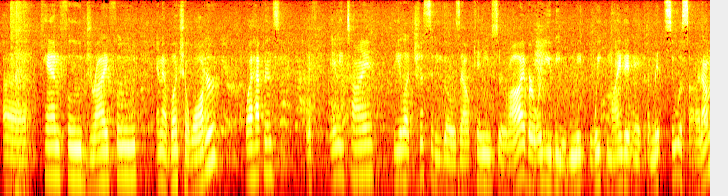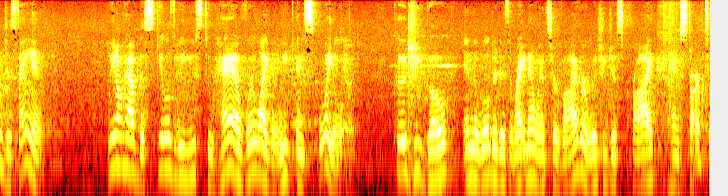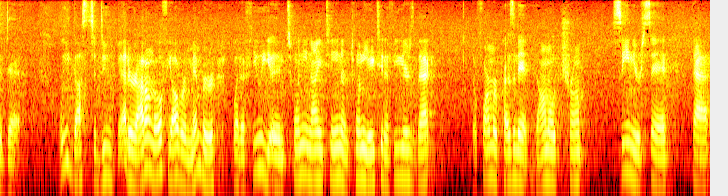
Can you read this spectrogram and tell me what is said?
uh, canned food, dry food, and a bunch of water? What happens if anytime the electricity goes out, can you survive or will you be weak minded and commit suicide? I'm just saying. We don't have the skills we used to have. We're like weak and spoiled. Could you go in the wilderness right now and survive, or would you just cry and starve to death? We got to do better. I don't know if y'all remember, but a few in 2019 or 2018, a few years back, the former President Donald Trump Sr. said that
